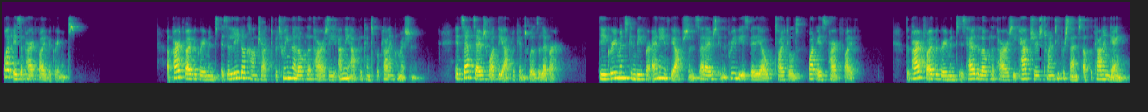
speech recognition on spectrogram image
What is a Part 5 agreement? A Part 5 agreement is a legal contract between the local authority and the applicant for planning permission. It sets out what the applicant will deliver. The agreement can be for any of the options set out in the previous video titled What is Part 5? The Part 5 agreement is how the local authority captures 20% of the planning gain.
